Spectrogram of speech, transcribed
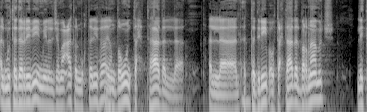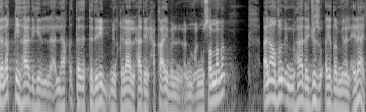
المتدربين من الجماعات المختلفة ينضمون تحت هذا ال- ال- التدريب أو تحت هذا البرنامج لتلقي هذه ال- التدريب من خلال هذه الحقائب المصممة أنا أظن إنه هذا جزء أيضا من العلاج.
